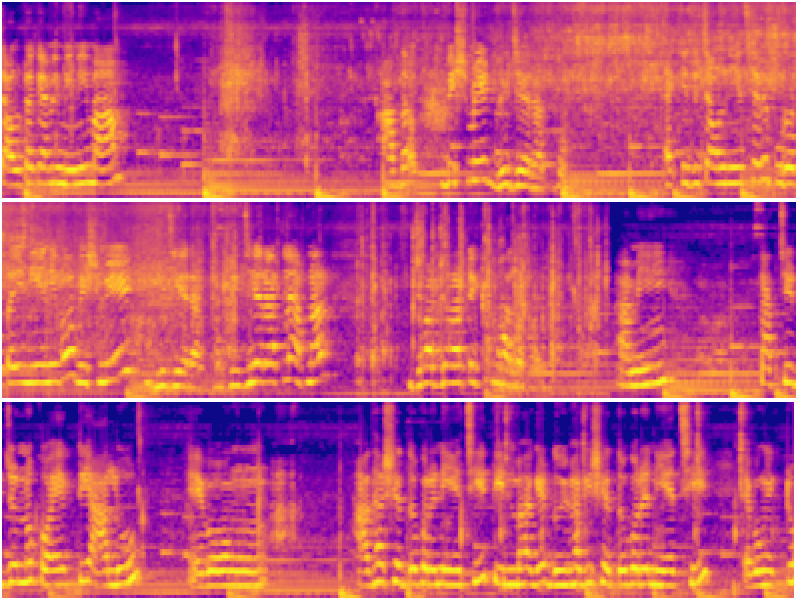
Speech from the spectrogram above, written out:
চাউলটাকে আমি মিনিমাম আধা, বিশ মিনিট ভিজিয়ে রাখব। এক কেজি চাউল নিয়েছি আমি, পুরোটাই নিয়ে নিব, বিশ মিনিট ভিজিয়ে রাখব। ভিজিয়ে রাখলে আপনার ঝরঝরাটা একটু ভালো হয়। আমি কাচ্চির জন্য কয়েকটি আলু এবং আধা সেদ্ধ করে নিয়েছি, তিন ভাগের দুই ভাগই সেদ্ধ করে নিয়েছি এবং একটু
